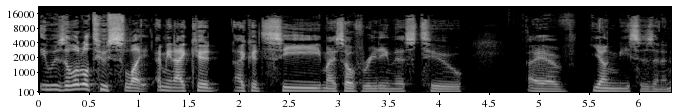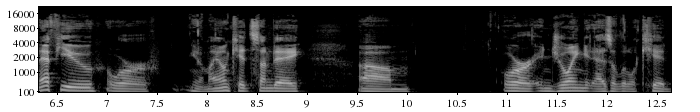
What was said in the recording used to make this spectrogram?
It was a little too slight. I mean, I could I could see myself reading this to I have young nieces and a nephew or you know, my own kids someday. Um or enjoying it as a little kid.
